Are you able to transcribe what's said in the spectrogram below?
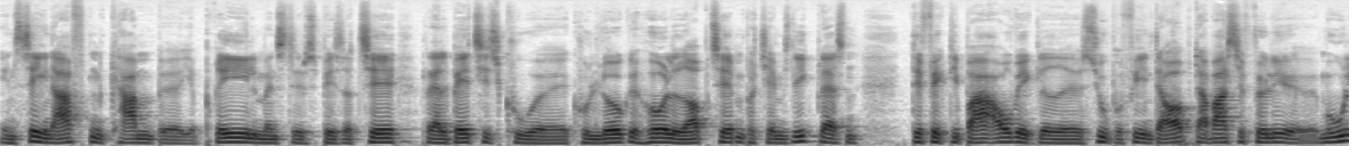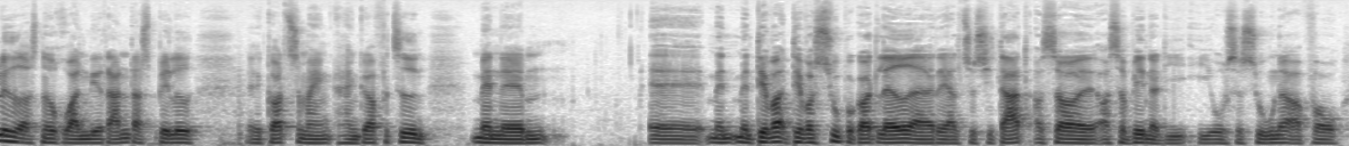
en sen aftenkamp øh, i april, mens det spidser til. Real Betis kunne, øh, kunne lukke hullet op til dem på Champions League-pladsen. Det fik de bare afviklet øh, super fint. derop. der var selvfølgelig øh, muligheder og sådan noget. Juan Miranda spillede øh, godt, som han, han gør for tiden. Men, øh, øh, men, men det, var, det var super godt lavet af Real Sociedad, og så, øh, og så vinder de i Osasuna og får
